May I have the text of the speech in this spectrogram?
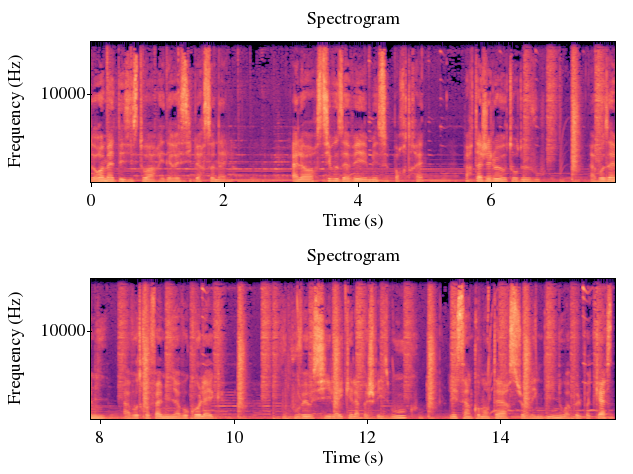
de remettre des histoires et des récits personnels. Alors, si vous avez aimé ce portrait, partagez-le autour de vous, à vos amis, à votre famille, à vos collègues. Vous pouvez aussi liker la page Facebook, laisser un commentaire sur LinkedIn ou Apple Podcast,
